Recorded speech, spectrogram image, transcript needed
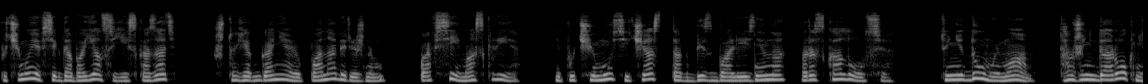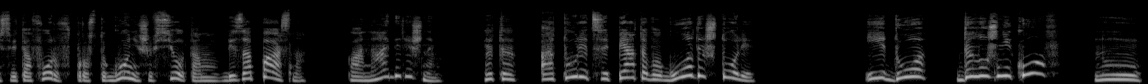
Почему я всегда боялся ей сказать, что я гоняю по набережным по всей Москве? И почему сейчас так безболезненно раскололся? Ты не думай, мам. Там же ни дорог, ни светофоров, просто гонишь, и все, там безопасно. По набережным? Это от улицы пятого года, что ли? И до... до Лужников? Ну,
